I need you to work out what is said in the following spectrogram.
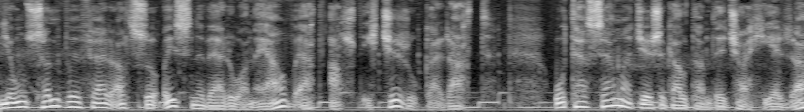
Jón Sølve fer altså øysene veruan av at alt ikkje rukar rætt. Og ta sama gjør seg galtande tja herra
